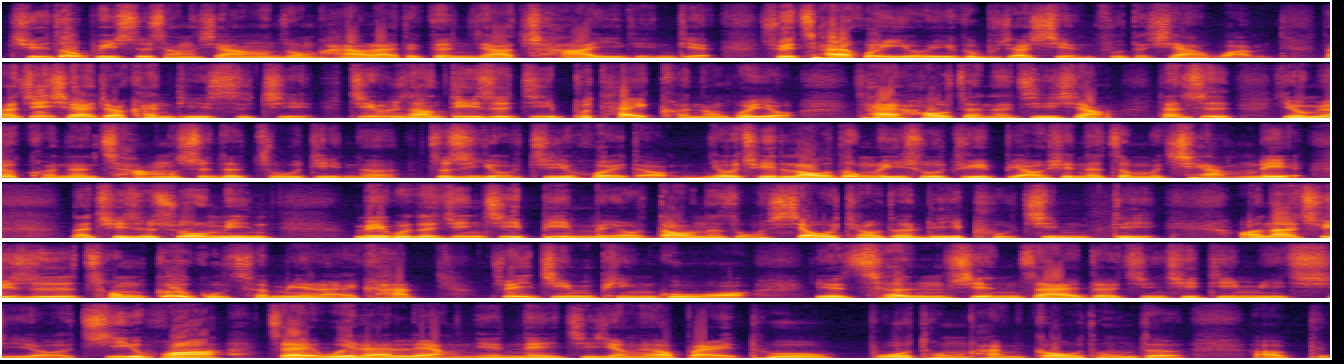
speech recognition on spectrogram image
其实都比市场想象中还要来得更加差一点点，所以才会有一个比较显著的下弯。那接下来就要看第四季，基本上第四季不太可能会有太好转的迹象，但是有没有可能尝试着筑底呢？这是有机会的，尤其劳动力数据表现的这么强烈，那其实说明美国的经济并没有到那种萧条的离谱境地啊。那其实从个股层面来看，最近苹果也趁现在。的景气低迷期哦，计划在未来两年内即将要摆脱博通和高通的啊不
